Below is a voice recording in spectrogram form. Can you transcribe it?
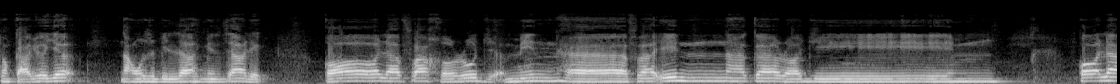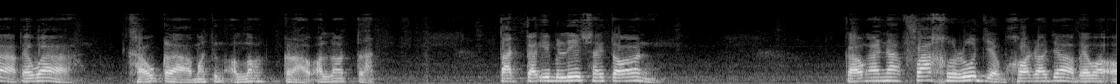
ต้องกล่าวเยอะๆนะأعوذ بالله من ذلك قال فاخرج منها فإنك رجيم قال แปลว่า เขากล่าวมาถึงอัลลอฮ์กล่าวอัลลอฮ์ตรัสตรัสกับอิบลิสชัยตอน กล่าวงั้นนะفاخرج خرج แปลว่าอ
